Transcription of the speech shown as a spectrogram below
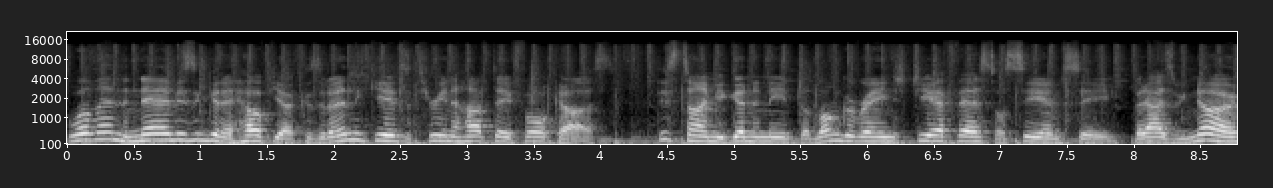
Well then the NAM isn't going to help you because it only gives a three and a half day forecast. This time you're going to need the longer range GFS or CMC. But as we know,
